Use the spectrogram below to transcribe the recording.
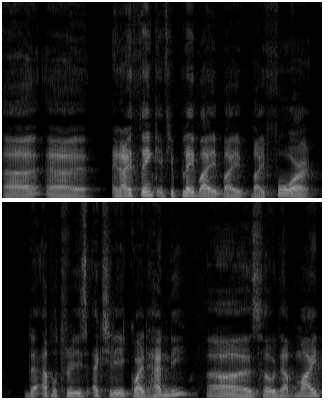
uh, uh, and I think if you play by by by four, the apple tree is actually quite handy. Uh, so that might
